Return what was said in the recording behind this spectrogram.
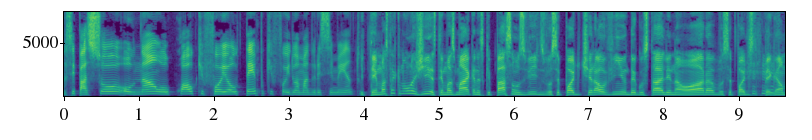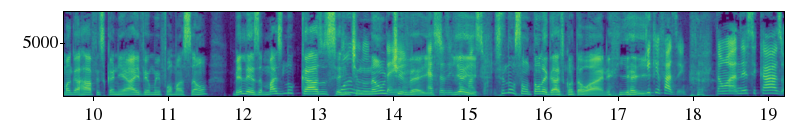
se passou ou não, ou qual que foi, ou o tempo que foi do amadurecimento. E tem umas tecnologias, tem umas máquinas que passam os vídeos, você pode tirar o vinho, degustar ali na hora, você pode pegar uma garrafa, escanear e ver uma informação, beleza. Mas no caso, se Quando a gente não, não tiver isso, e aí? Se não são tão legais quanto a Wine, e aí? O que, que fazer? Então, nesse caso,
